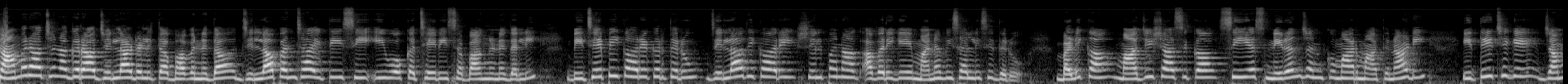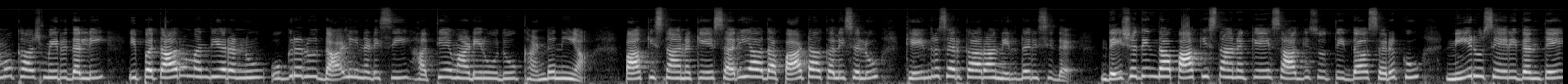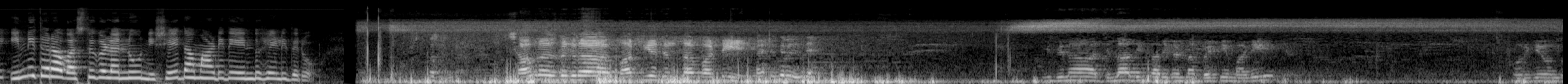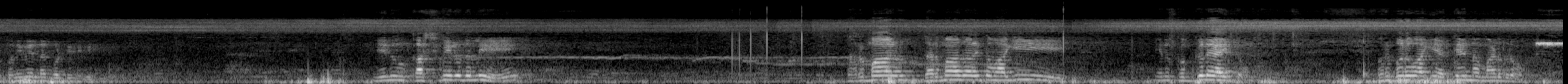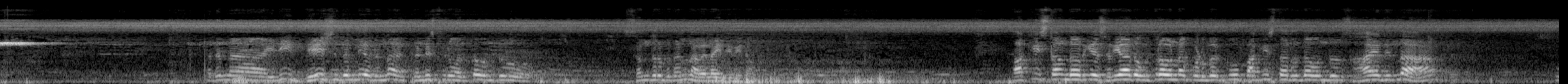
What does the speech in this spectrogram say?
ಚಾಮರಾಜನಗರ ಜಿಲ್ಲಾಡಳಿತ ಭವನದ ಜಿಲ್ಲಾ ಪಂಚಾಯಿತಿ ಸಿಇಒ ಕಚೇರಿ ಸಭಾಂಗಣದಲ್ಲಿ ಬಿಜೆಪಿ ಕಾರ್ಯಕರ್ತರು ಜಿಲ್ಲಾಧಿಕಾರಿ ಶಿಲ್ಪನಾಗ್ ಅವರಿಗೆ ಮನವಿ ಸಲ್ಲಿಸಿದರು. ಬಳಿಕ ಮಾಜಿ ಶಾಸಕ ಸಿಎಸ್ ನಿರಂಜನ್ ಕುಮಾರ್ ಮಾತನಾಡಿ, ಇತ್ತೀಚೆಗೆ ಜಮ್ಮು ಕಾಶ್ಮೀರದಲ್ಲಿ ಇಪ್ಪತ್ತಾರು ಮಂದಿಯರನ್ನು ಉಗ್ರರು ದಾಳಿ ನಡೆಸಿ ಹತ್ಯೆ ಮಾಡಿರುವುದು ಖಂಡನೀಯ. ಪಾಕಿಸ್ತಾನಕ್ಕೆ ಸರಿಯಾದ ಪಾಠ ಕಲಿಸಲು ಕೇಂದ್ರ ಸರ್ಕಾರ ನಿರ್ಧರಿಸಿದೆ. ದೇಶದಿಂದ ಪಾಕಿಸ್ತಾನಕ್ಕೆ ಸಾಗಿಸುತ್ತಿದ್ದ ಸರಕು, ನೀರು ಸೇರಿದಂತೆ ಇನ್ನಿತರ ವಸ್ತುಗಳನ್ನು ನಿಷೇಧ ಮಾಡಿದೆ ಎಂದು ಹೇಳಿದರು. ಚಾಮರಾಜನಗರ ಭಾರತೀಯ ಜನತಾ ಪಾರ್ಟಿ ಈ ದಿನ ಜಿಲ್ಲಾಧಿಕಾರಿಗಳನ್ನ ಭೇಟಿ ಮಾಡಿ ಅವರಿಗೆ ಒಂದು ಮನವಿಯನ್ನು ಕೊಟ್ಟಿದ್ದೀವಿ. ಏನು ಕಾಶ್ಮೀರದಲ್ಲಿ ಧರ್ಮ, ಧರ್ಮಾಧಾರಿತವಾಗಿ ಏನು ಕಗ್ಗಲೆ ಆಯಿತು. ಬರಬರವಾಗಿ ಹತ್ಯೆಯನ್ನು ಮಾಡಿದ್ರು. ಅದನ್ನ ಇಡೀ ದೇಶದಲ್ಲಿ ಅದನ್ನ ಖಂಡಿಸ್ತಿರುವಂತ ಒಂದು ಸಂದರ್ಭದಲ್ಲಿ ನಾವೆಲ್ಲ ಇದ್ದೀವಿ ನಾವು. ಪಾಕಿಸ್ತಾನದವರಿಗೆ ಸರಿಯಾದ ಉತ್ತರವನ್ನು ಕೊಡಬೇಕು. ಪಾಕಿಸ್ತಾನದ ಒಂದು ಸಹಾಯದಿಂದ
